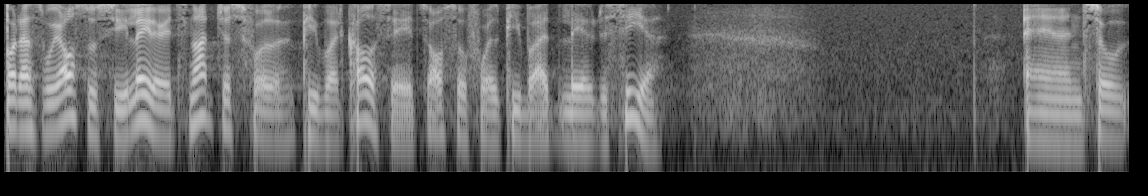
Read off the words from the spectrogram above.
But as we also see later, it's not just for the people at Colossae; it's also for the people at Laodicea. And so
